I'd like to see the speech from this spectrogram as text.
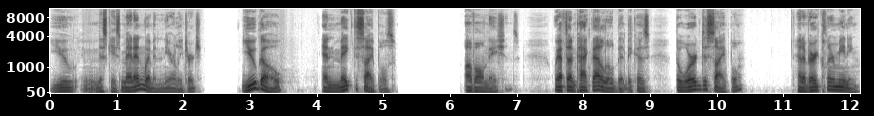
you, in this case, men and women in the early church, you go and make disciples of all nations. We have to unpack that a little bit because the word disciple had a very clear meaning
